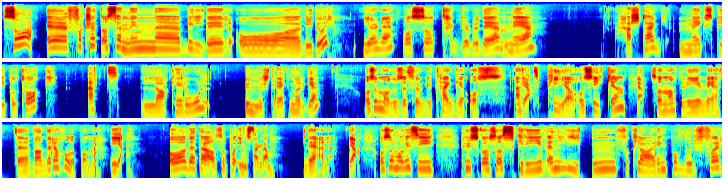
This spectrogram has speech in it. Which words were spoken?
Så eh, fortsett å sende inn eh, bilder og videoer, Gjør det. og så tagger du det med hashtag makes people talk at lakerol understrek Norge. Og så må du selvfølgelig tagge oss, at Ja. Pia og psyken, Ja. sånn at vi vet eh, hva dere holder på med. Ja. Og dette er altså på Instagram. Det er det. Ja, og så må vi si, husk også å skrive en liten forklaring på hvorfor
